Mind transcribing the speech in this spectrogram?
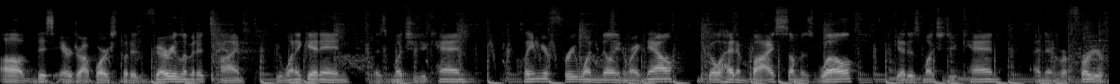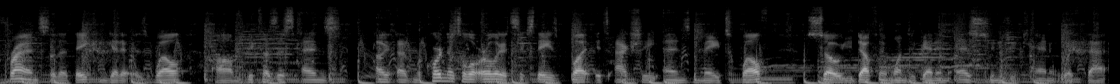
uh, this airdrop works, but it's very limited time. You want to get in as much as you can. Claim your free 1 million right now. Go ahead and buy some as well. Get as much as you can, and then refer your friends so that they can get it as well. Um, because this ends I, am recording this a little earlier, it's six days, but it actually ends May 12th. So you definitely want to get in as soon as you can with that.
